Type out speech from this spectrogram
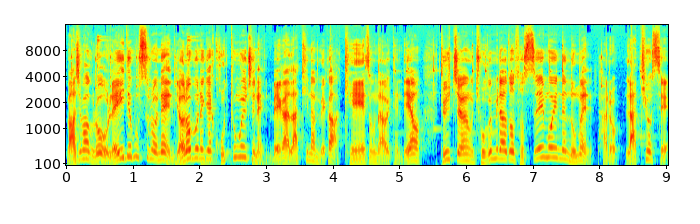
마지막으로 레이드 보스로는 여러분에게 고통을 주는 메가 라티남메가 계속 나올 텐데요. 둘 중 조금이라도 더 쓸모 있는 놈은 바로 라티오스예요.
